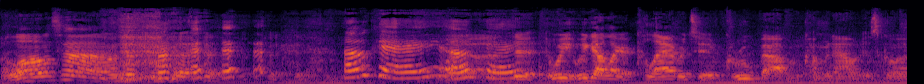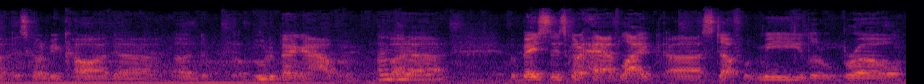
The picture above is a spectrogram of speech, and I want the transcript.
long time." okay, But, uh, okay. we, we got like a collaborative group album coming out. It's gonna it's gonna be called uh, uh, the a Buddha Bang album. But uh, but basically it's gonna have like uh, stuff with me, Little Bro,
